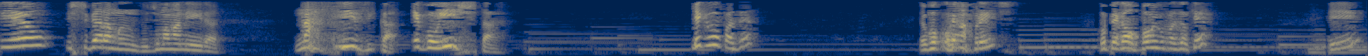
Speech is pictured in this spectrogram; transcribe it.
Se eu estiver amando de uma maneira narcísica, egoísta, o que, que eu vou fazer? Eu vou correr na frente, vou pegar o pão e vou fazer o quê? E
